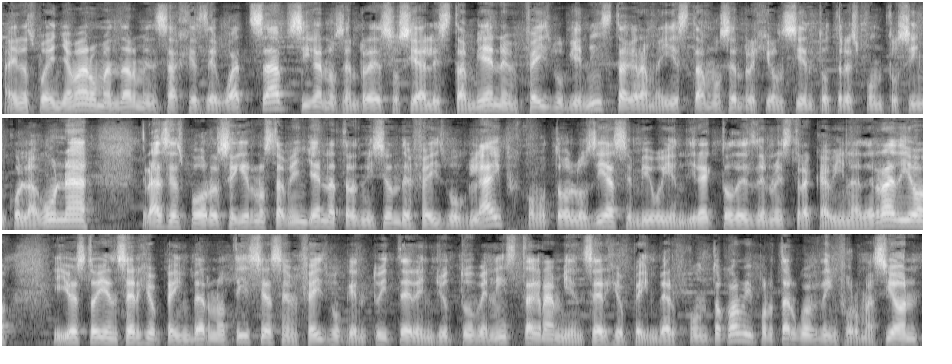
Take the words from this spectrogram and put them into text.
Ahí nos pueden llamar o mandar mensajes de WhatsApp. Síganos en redes sociales también, en Facebook y en Instagram. Ahí estamos en región 103.5 Laguna. Gracias por seguirnos también ya en la transmisión de Facebook Live, como todos los días, en vivo y en directo desde nuestra cabina de radio. Y yo estoy en Sergio Peinber Noticias, en Facebook, en Twitter, en YouTube, en Instagram y en sergiopeinber.com, mi portal web de información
